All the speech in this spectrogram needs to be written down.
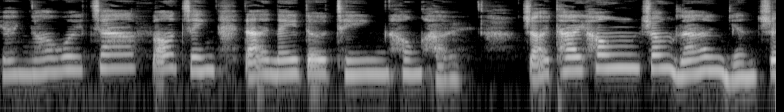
愿我会揸火箭，带你到天空去，在太空中两人住，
